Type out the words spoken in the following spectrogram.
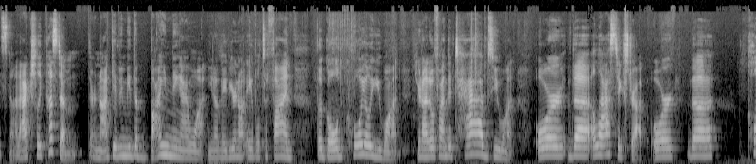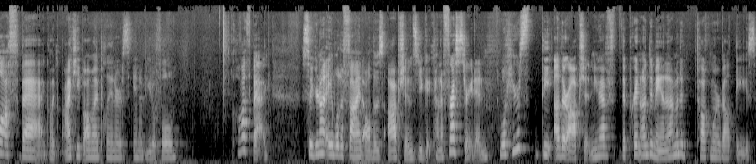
It's not actually custom. They're not giving me the binding I want. You know, maybe you're not able to find the gold coil you want. You're not able to find the tabs you want, or the elastic strap, or the cloth bag. Like I keep all my planners in a beautiful cloth bag. So you're not able to find all those options. You get kind of frustrated. Well, here's the other option. You have the print on demand, and I'm going to talk more about these.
